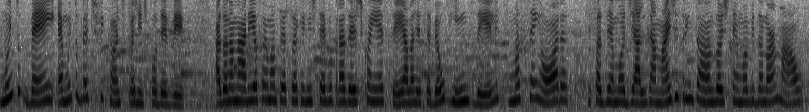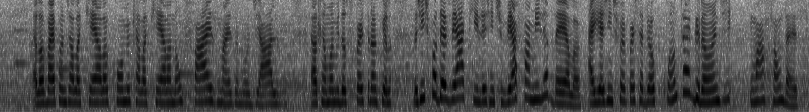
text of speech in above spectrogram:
muito bem, é muito gratificante para a gente poder ver. A dona Maria foi uma pessoa que a gente teve o prazer de conhecer, ela recebeu o rins dele. Uma senhora que fazia hemodiálise há mais de 30 anos, hoje tem uma vida normal. Ela vai para onde ela quer, ela come o que ela quer, ela não faz mais hemodiálise, ela tem uma vida super tranquila. Da gente poder ver aquilo, a gente vê a família dela, aí a gente foi perceber o quanto é grande uma ação dessa.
